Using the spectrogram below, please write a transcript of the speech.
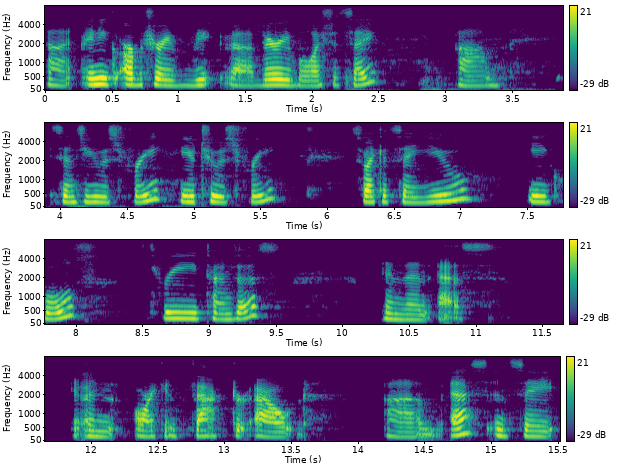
uh, any arbitrary uh, variable, I should say, um, since u is free, u2 is free. So I could say u equals 3 times s and then s. And, or I can factor out um, s and say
